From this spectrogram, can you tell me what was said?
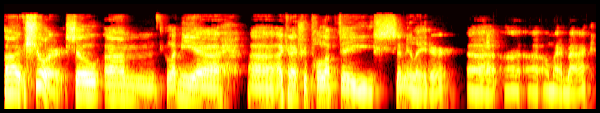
Uh, sure. So, um, let me. Uh, uh I can actually pull up the simulator uh, okay. on my Mac.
